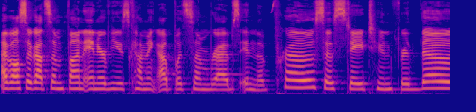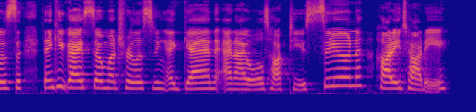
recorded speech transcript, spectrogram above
I've also got some fun interviews coming up with some Rebs in the pros, so stay tuned for those. Thank you guys so much for listening again, and I will talk to you soon. Hotty toddy.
